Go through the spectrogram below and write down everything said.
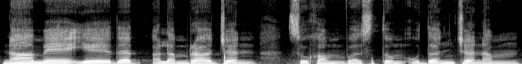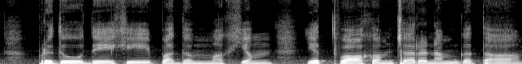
நாமே ஏதத் அலம்ராஜன் சுகம் வஸ்தும் உதஞ்சனம். பிரதோ தேகி பதம் மஹ்யம் யத்வாகம் சரணம் கதா.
